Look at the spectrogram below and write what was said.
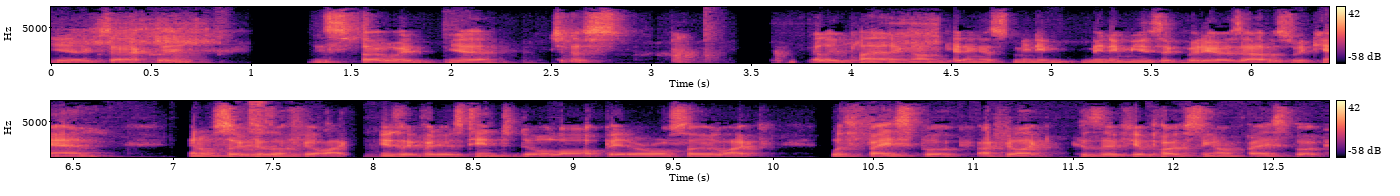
Yeah, exactly. And so we're yeah, just really planning on getting as many many music videos out as we can. And also because I feel like music videos tend to do a lot better. Also, like with Facebook, I feel like because if you're posting on Facebook,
